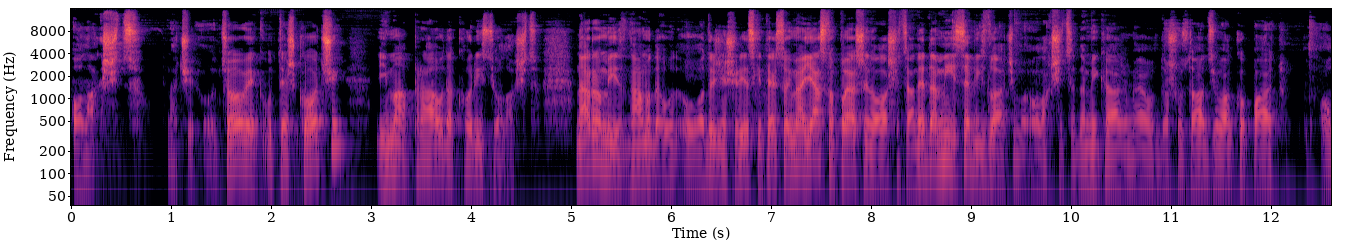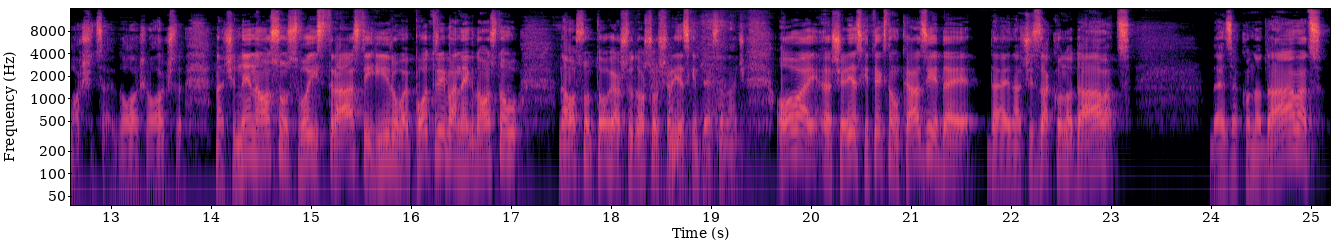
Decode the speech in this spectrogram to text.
olakšicu. Znači, čovjek u teškoći ima pravo da koristi olakšicu. Naravno, mi znamo da u određenim šarijetskim tekstovima ima jasno pojašnjena olakšica, a ne da mi sebi izvlačimo olakšice, da mi kažemo, evo, došlo u situaciju ovako, pa eto, olakšica je, olakšica. Znači, ne na osnovu svojih strasti, hirova i potreba, nego na osnovu, na osnovu toga što je došlo u šarijetskim tekstom. Znači, ovaj šarijetski tekst nam ukazuje da je, da je znači, zakonodavac, da je zakonodavac e,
